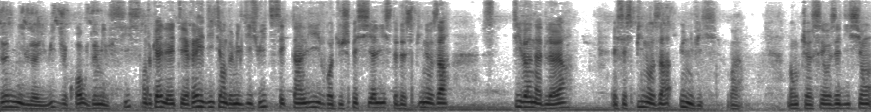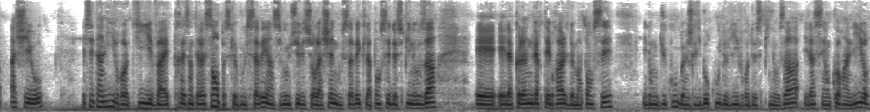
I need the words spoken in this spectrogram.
2008, euh, je crois, ou 2006. En tout cas, il a été réédité en 2018. C'est un livre du spécialiste de Spinoza, Steven Adler, et c'est Spinoza, une vie. Voilà. Donc euh, c'est aux éditions H&O. Et c'est un livre qui va être très intéressant parce que vous le savez, hein, si vous me suivez sur la chaîne, vous savez que la pensée de Spinoza est la colonne vertébrale de ma pensée. Et donc du coup, ben, je lis beaucoup de livres de Spinoza. Et là, c'est encore un livre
